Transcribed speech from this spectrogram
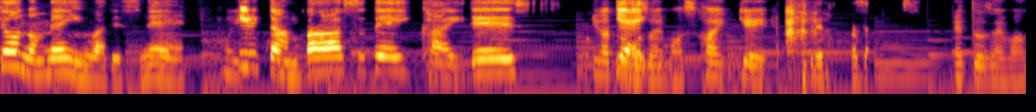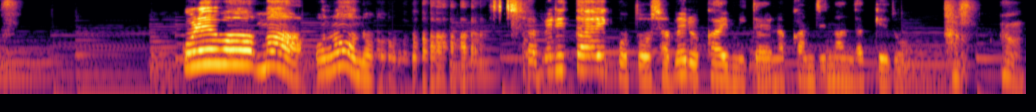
今日のメインはですね、はいヒルタンバースデー会です。ありがとうございます。はい。イェイ。ありがとうございます。ありがとうございます。これは、まあ、おのおのが喋りたいことを喋る会みたいな感じなんだけど、うん。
